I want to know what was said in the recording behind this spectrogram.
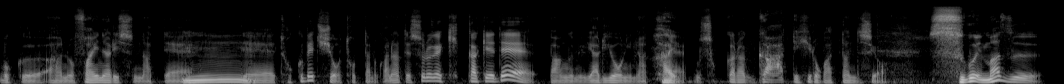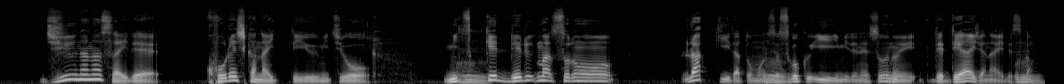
僕あのファイナリストになって、うん。で特別賞を取ったのかなってそれがきっかけで番組をやるようになって、はい。そこからガーって広がったんですよ。すごい。まず17歳でこれしかないっていう道を見つけれる、まあそのラッキーだと思うんですよ、うん。すごくいい意味でね。そういうのにで出会いじゃないですか。うん。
